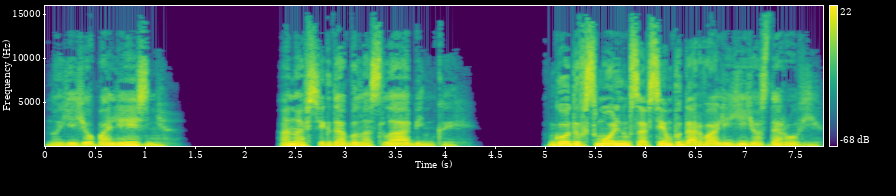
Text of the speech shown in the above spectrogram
Но ее болезнь... Она всегда была слабенькой. Годы в Смольном совсем подорвали ее здоровье.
